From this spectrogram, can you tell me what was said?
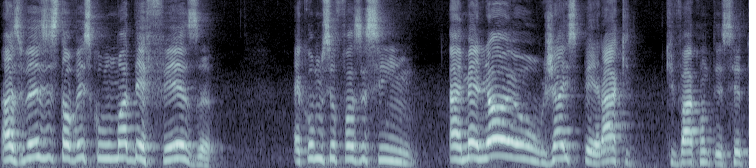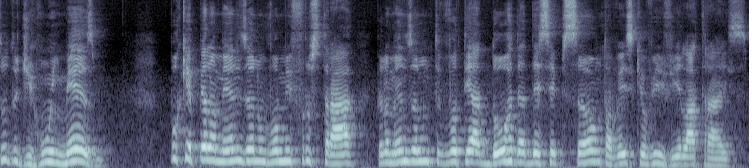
às vezes, talvez como uma defesa, é como se eu fosse assim: é melhor eu já esperar que, que vai acontecer tudo de ruim mesmo, porque pelo menos eu não vou me frustrar, pelo menos eu não vou ter a dor da decepção, talvez que eu vivi lá atrás.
